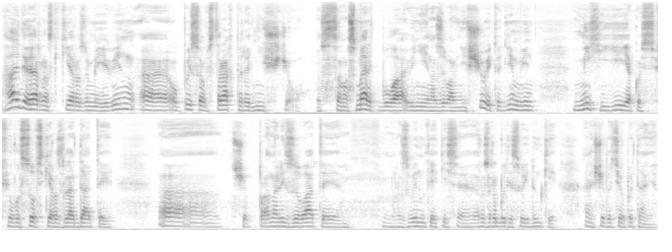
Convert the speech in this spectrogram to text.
Гайдегер, наскільки я розумію, він е, описував страх перед ніщо. Сама смерть була, він її називав ніщо, і тоді він міг її якось філософськи розглядати, щоб проаналізувати, розвинути якісь, е, розробити свої думки е, щодо цього питання.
